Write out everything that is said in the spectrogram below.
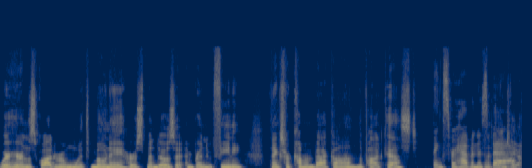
We're here in the squad room with Monet Hurst Mendoza and Brendan Feeney. Thanks for coming back on the podcast. Thanks for having us Yeah, back. Thank you.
